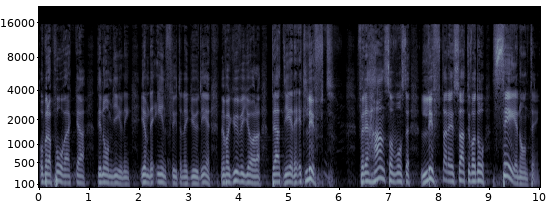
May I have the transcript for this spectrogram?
och börja påverka din omgivning genom det inflytande Gud ger. Men vad Gud vill göra, det är att ge dig ett lyft. För det är han som måste lyfta dig så att du vad då ser någonting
